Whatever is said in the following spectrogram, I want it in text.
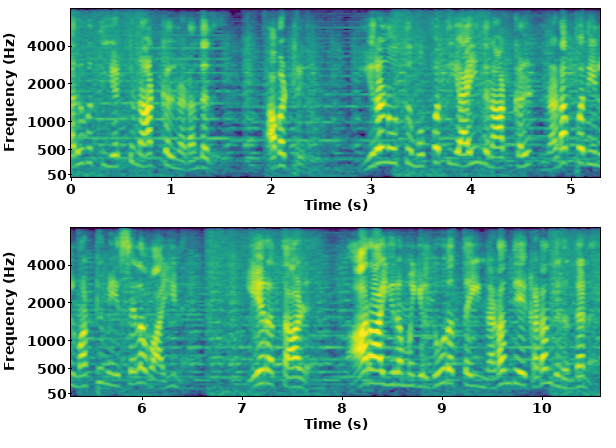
அறுபத்தி எட்டு நாட்கள் நடந்தது. அவற்றில் இருநூத்து முப்பத்தி ஐந்து நாட்கள் நடப்பதில் மட்டுமே செலவாயின. ஏறத்தாழ ஆறாயிரம் மைல் தூரத்தை நடந்தே கடந்திருந்தனர்.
